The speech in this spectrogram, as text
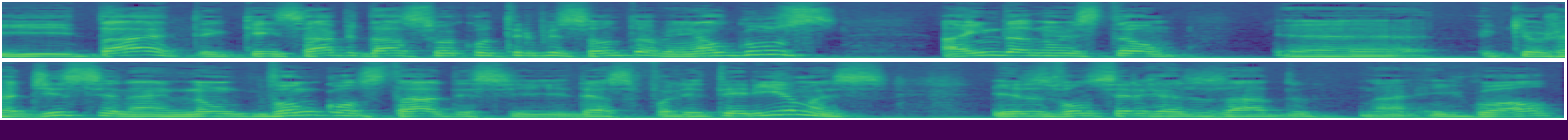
e dá, quem sabe dá a sua contribuição também. Alguns ainda não estão, é, que eu já disse, né, não vão constar desse, dessa folheteria, mas eles vão ser realizados né, igual.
